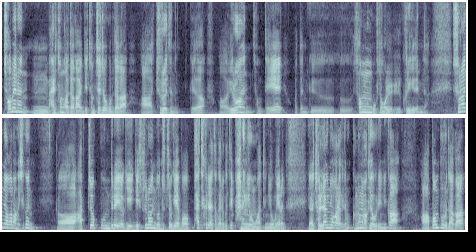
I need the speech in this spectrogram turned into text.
처음에는 음, 많이 통과하다가 이제 점차적으로다가 아, 줄어드는 그래서 어, 이러한 형태의 어떤 그, 그 성능 곡성을 그리게 됩니다. 순환 여과 방식은 어, 앞쪽 분들의 여기 이제 순원 원수 쪽에 뭐 파티클이라든가 이런 것들이 많은 경우 같은 경우에는 야, 전량 여과를 하게 되면 금방 막혀버리니까 아, 펌프로다가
